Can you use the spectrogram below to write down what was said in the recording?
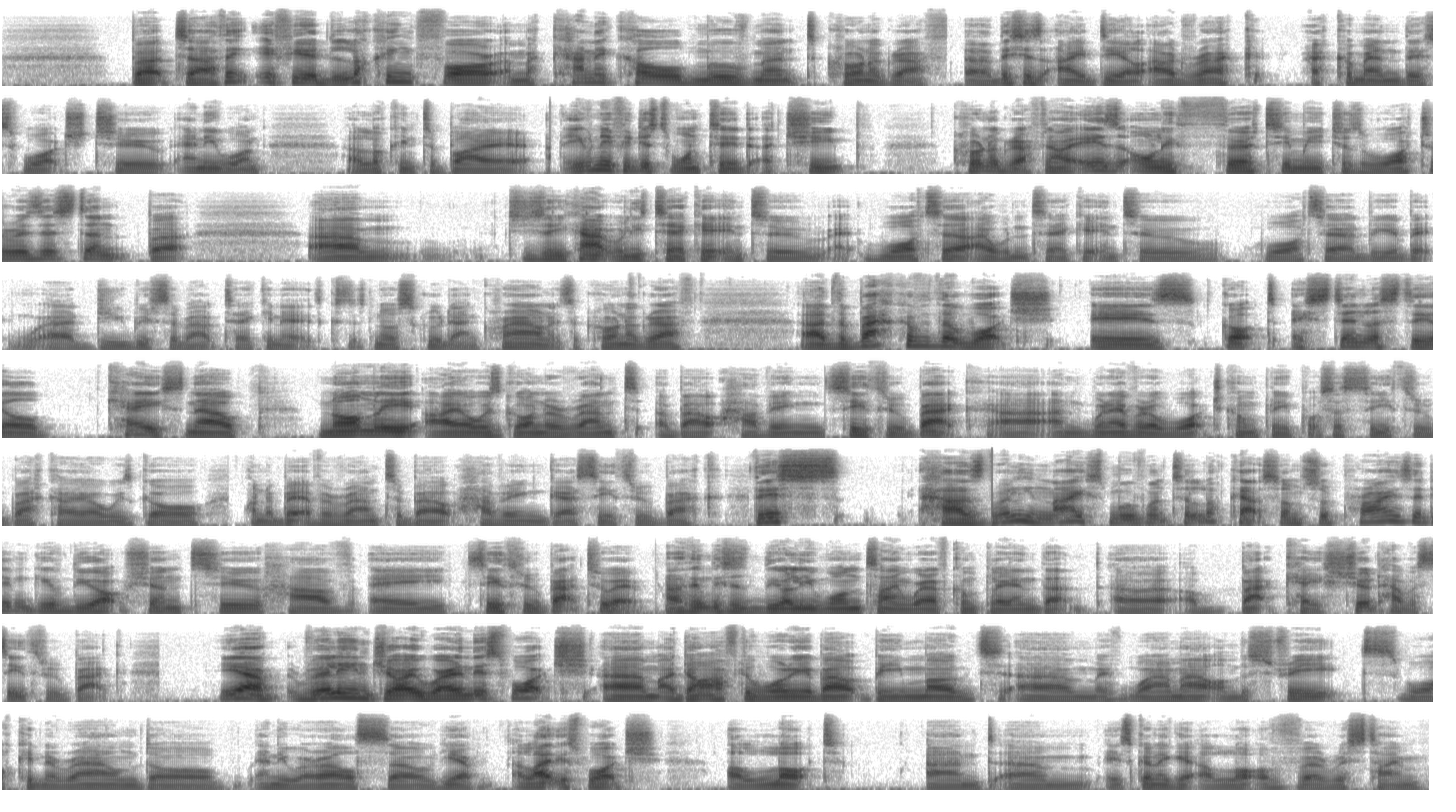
But uh, I think if you're looking for a mechanical movement chronograph, uh, this is ideal. I would rec recommend this watch to anyone uh, looking to buy it. Even if you just wanted a cheap chronograph. Now it is only 30 meters water resistant, but um, so you can't really take it into water. I wouldn't take it into water. I'd be a bit uh, dubious about taking it because it's no screw down crown. It's a chronograph. Uh, the back of the watch is got a stainless steel case. Now, Normally, I always go on a rant about having see-through back, uh, and whenever a watch company puts a see-through back, I always go on a bit of a rant about having a see-through back. This has really nice movement to look at, so I'm surprised they didn't give the option to have a see-through back to it. I think this is the only one time where I've complained that uh, a back case should have a see-through back yeah, really enjoy wearing this watch. Um, I don't have to worry about being mugged um, when I'm out on the streets, walking around, or anywhere else. So yeah, I like this watch a lot, and um, it's going to get a lot of uh, wrist time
